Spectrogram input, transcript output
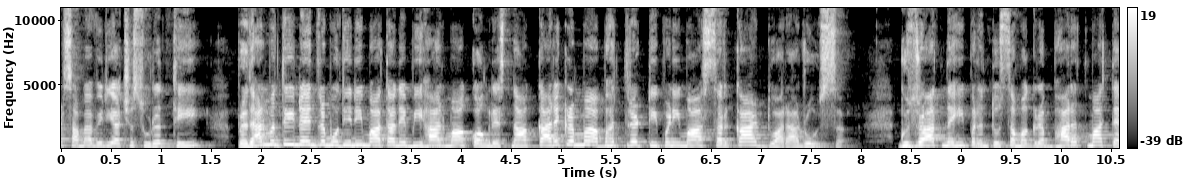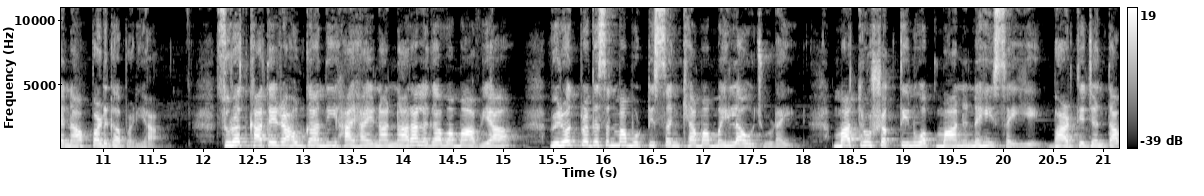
સમાચાર સામે આવી રહ્યા છે સુરતથી. પ્રધાનમંત્રી નરેન્દ્ર મોદીની માતાને બિહારમાં કોંગ્રેસના કાર્યક્રમમાં અભદ્ર ટિપ્પણીમાં સરકાર દ્વારા રોષ. ગુજરાત નહીં, પરંતુ સમગ્ર ભારતમાં તેના પડઘા પડ્યા. સુરત ખાતે રાહુલ ગાંધી હાય હાયના નારા લગાવવામાં આવ્યા. વિરોધ પ્રદર્શનમાં મોટી સંખ્યામાં મહિલાઓ જોડાઈ. માતૃશક્તિનું અપમાન નહીં સહીએ. ભારતીય જનતા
